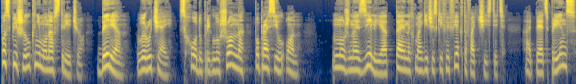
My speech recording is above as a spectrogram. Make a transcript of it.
поспешил к нему навстречу. «Дериан, выручай!» — сходу приглушенно попросил он. «Нужно зелье от тайных магических эффектов очистить. Опять принц?»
